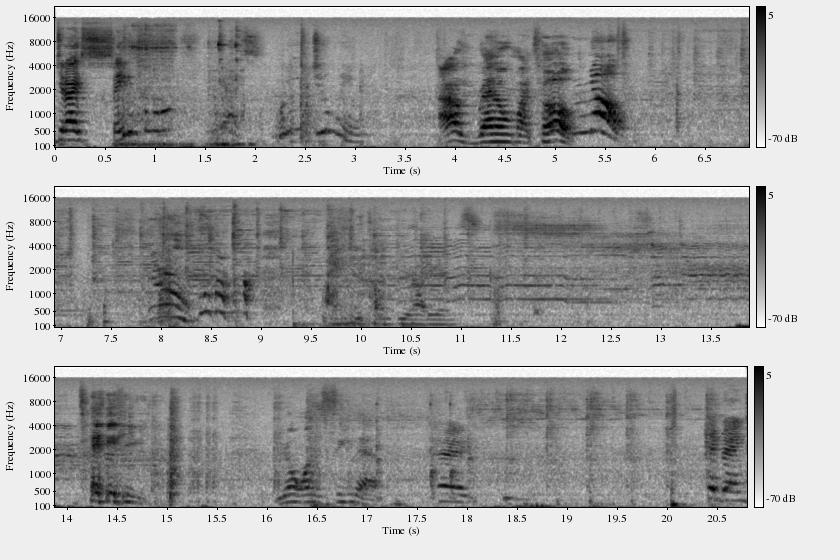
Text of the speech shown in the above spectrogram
Did I say to turn it off? Yes. What are you doing? Ow, you ran over my toe. No. No! I need to talk to your audience. Dave. You don't want to see that. Hey. Headbang.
